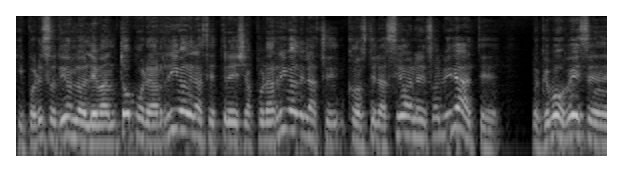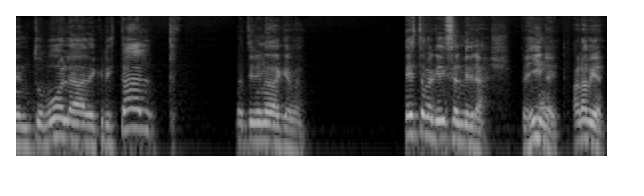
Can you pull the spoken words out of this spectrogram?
y por eso Dios lo levantó por arriba de las estrellas, por arriba de las constelaciones. Olvídate, lo que vos ves en, tu bola de cristal no tiene nada que ver. Esto es lo que dice el Midrash. Ahora bien,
